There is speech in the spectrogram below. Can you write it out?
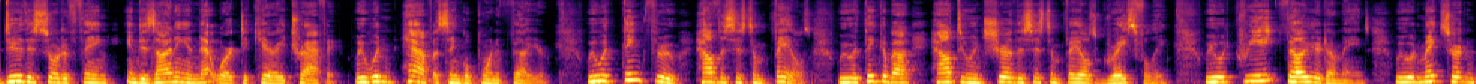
do this sort of thing in designing a network to carry traffic. We wouldn't have a single point of failure. We would think through how the system fails. We would think about how to ensure the system fails gracefully. We would create failure domains. We would make certain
